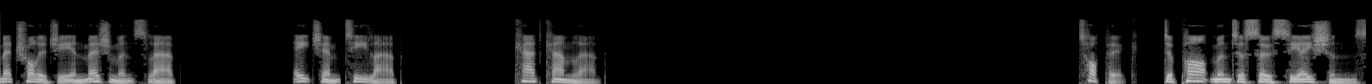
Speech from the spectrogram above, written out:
Metrology and Measurements Lab HMT Lab CAD-CAM Lab Topic: Department associations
